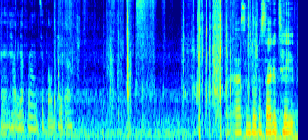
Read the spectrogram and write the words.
and have enough room to fold the paper. Add some double-sided tape.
